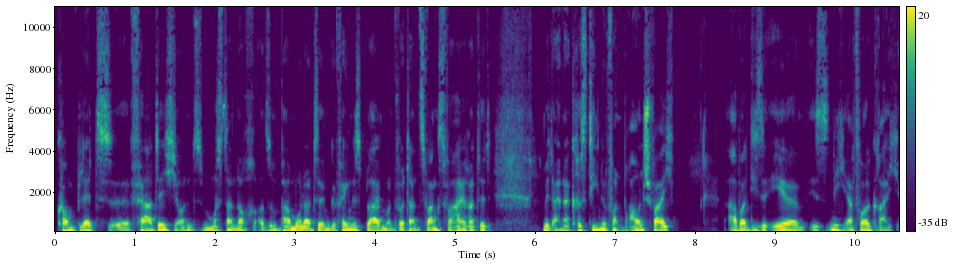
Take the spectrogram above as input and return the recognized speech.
komplett äh, fertig und muss dann noch also ein paar Monate im Gefängnis bleiben und wird dann zwangsverheiratet mit einer Christine von Braunschweig. Aber diese Ehe ist nicht erfolgreich.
